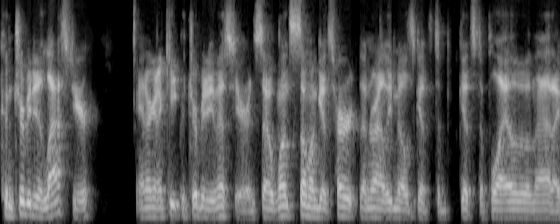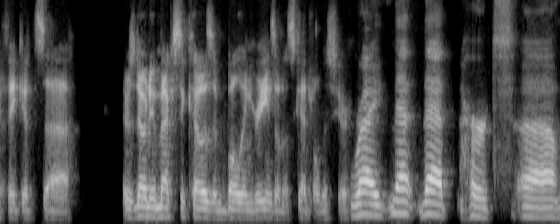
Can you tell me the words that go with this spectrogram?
contributed last year and are going to keep contributing this year. And so once someone gets hurt, then Rylie Mills gets to gets to play. Other than that, I think it's uh, there's no New Mexico's and Bowling Greens on the schedule this year. Right. That that hurts. Uh,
